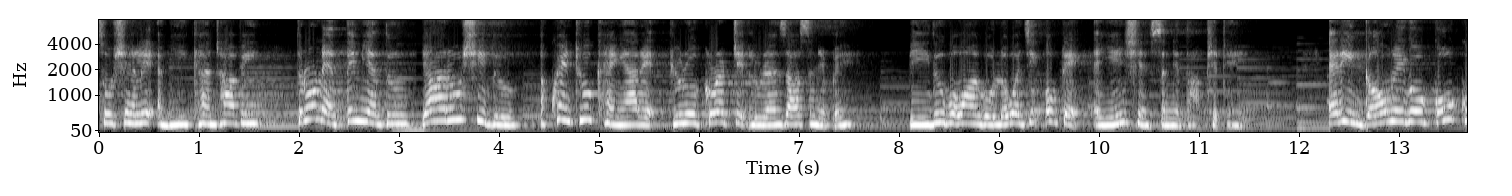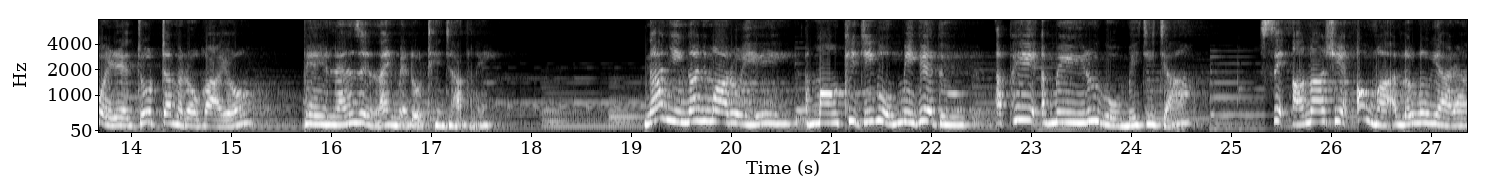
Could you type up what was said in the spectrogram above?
ဆိုရှယ်လစ်အမည်ခံထားပြီးသူတို့နဲ့တင့်မြတ်သူယာရုရှိသူအခွင့်ထူးခံရတဲ့ဘျူရိုကရက်တစ်လူရန်စားစနစ်ပဲ ပြည်သူဘဝကိုလောဝကြီးအုပ်တဲ့အရင်ရှင်စနစ်သာဖြစ်တယ်။အဲ့ဒီခေါင်းတွေကိုကိုးကွယ်တဲ့ဒုတက်မတော်ကရောဘယ်လမ်းစဉ်လိုက်မယ်လို့ထင်ကြတယ်လဲ။ငါညီငါညီမတို့ရေအမောင်ခစ်ကြီးကိုမှီခဲ့သူ အဖေအမေတို့ကိုမေးကြည့်ကြစစ်အာဏာရှင်အောက်မှာအလုံးလုံးရတာ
